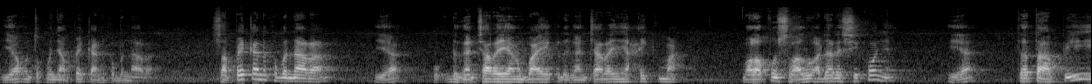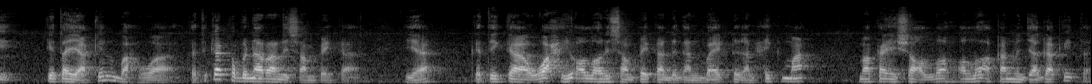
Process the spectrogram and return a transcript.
ya untuk menyampaikan kebenaran. Sampaikan kebenaran ya dengan cara yang baik, dengan caranya hikmah. Walaupun selalu ada resikonya. Ya. Tetapi kita yakin bahwa ketika kebenaran disampaikan, ya, ketika wahyu Allah disampaikan dengan baik dengan hikmah, maka insya Allah Allah akan menjaga kita.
